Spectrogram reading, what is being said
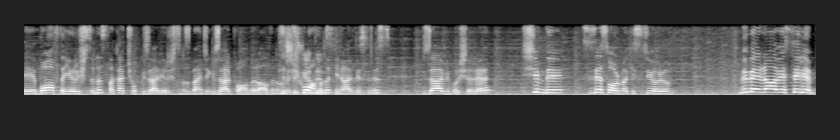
e, bu hafta yarıştınız fakat çok güzel yarıştınız. Bence güzel puanlar aldınız ve Teşekkür şu anda da ederiz. finaldesiniz. Güzel bir başarı. Şimdi size sormak istiyorum. Müberra ve Selim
